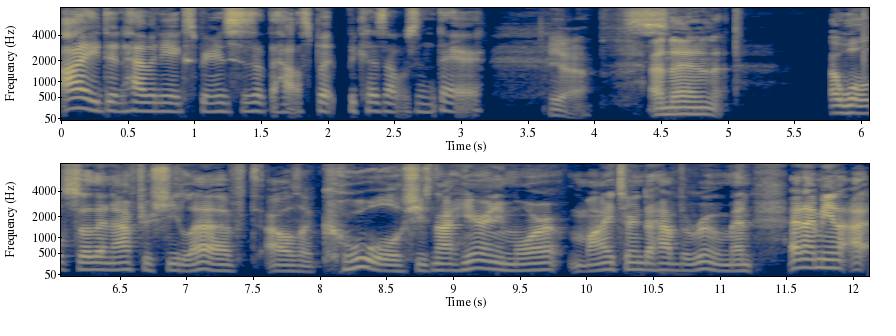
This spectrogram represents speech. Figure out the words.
I didn't have any experiences at the house, but because I wasn't there. Yeah, and then Uh, well, so then after she left, I was like, "Cool, she's not here anymore. My turn to have the room." And and I mean, I,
